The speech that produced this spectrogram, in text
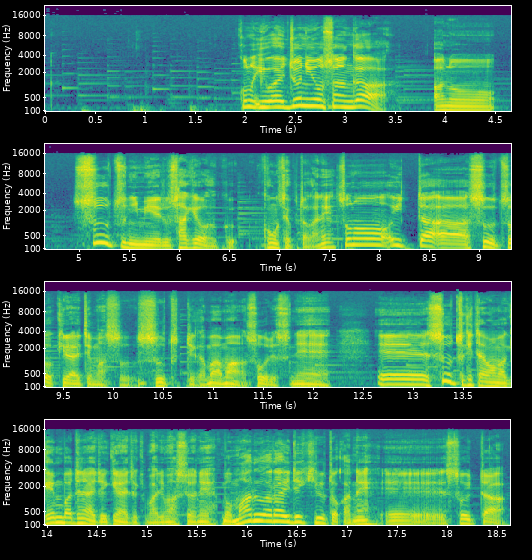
この岩井ジョニオさんが、あのー、スーツに見える作業服、コンセプトがね、そのいったスーツを着られてます。スーツっていうか、まあまあ、そうですね。えー、スーツ着たまま現場出ないといけない時もありますよね。もう丸洗いできるとかね、えー、そういった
